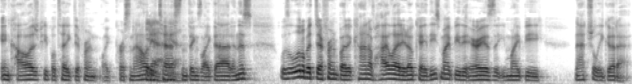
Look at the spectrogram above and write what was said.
in college people take different like personality Yeah, tests yeah. and things like that, and this was a little bit different, but it kind of highlighted okay, these might be the areas that you might be naturally good at.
